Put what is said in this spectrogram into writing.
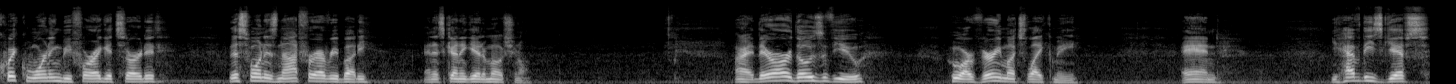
quick warning before I get started. This one is not for everybody, and it's going to get emotional. All right, there are those of you who are very much like me, and you have these gifts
